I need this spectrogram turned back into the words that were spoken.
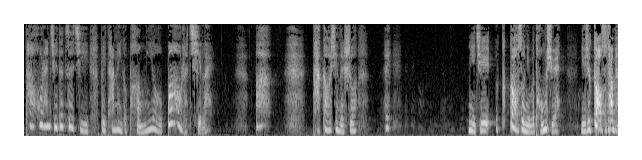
他忽然觉得自己被他那个朋友抱了起来，啊！他高兴的说：“哎，你去告诉你们同学，你去告诉他们，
